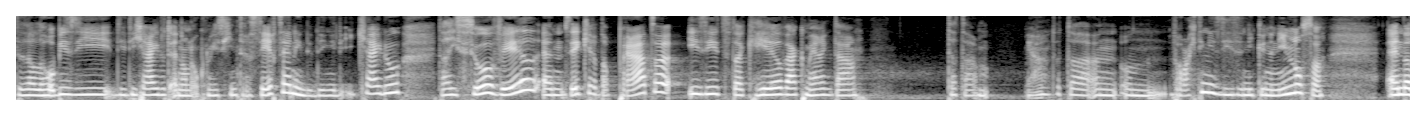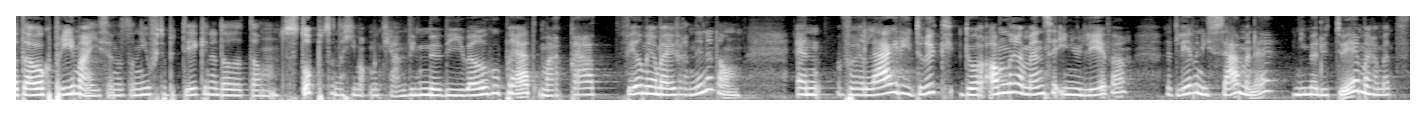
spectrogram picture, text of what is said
dezelfde hobby's die, die die graag doet en dan ook nog eens geïnteresseerd zijn in de dingen die ik graag doe, dat is zoveel. En zeker dat praten is iets dat ik heel vaak merk dat dat, ja, dat, dat een, een verwachting is die ze niet kunnen inlossen. En dat dat ook prima is. En dat dat niet hoeft te betekenen dat het dan stopt en dat je iemand moet gaan vinden die wel goed praat, maar praat veel meer met je vriendinnen dan. En verlaag die druk door andere mensen in je leven het leven is samen, hè? niet met u twee, maar met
